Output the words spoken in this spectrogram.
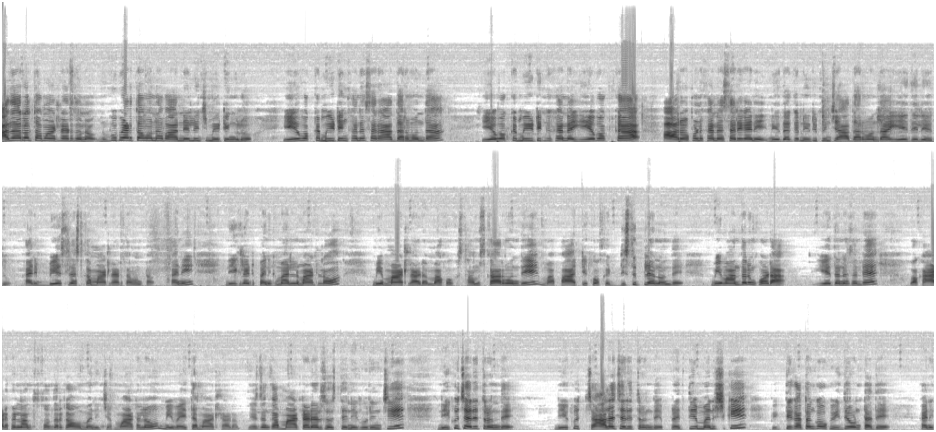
ఆధారాలతో మాట్లాడుతున్నావు. నువ్వు పెడతా ఉన్నావు వారి నుంచి మీటింగ్లో. ఏ ఒక్క మీటింగ్ కన్నా సరే ఆధారం ఉందా? ఏ ఒక్క మీటింగ్ కన్నా ఏ ఒక్క ఆరోపణ కన్నా సరే కానీ నీ దగ్గర నిరూపించే ఆధారం ఉందా? ఏది లేదు. కానీ బేస్లెస్గా మాట్లాడుతూ ఉంటాం కానీ నీకు లాంటి పనికి మాలిన మాటలు మేము మాట్లాడడం. మాకు ఒక సంస్కారం ఉంది. మా పార్టీకి ఒక డిసిప్లిన్ ఉంది. మేమందరం కూడా ఏదైనా సరే ఒక ఆడపిల్ల అంత తొందరగా అవమానించే మాటలు మేమైతే మాట్లాడం. నిజంగా మాట్లాడాల్సి వస్తే నీ గురించి నీకు చరిత్ర ఉంది. నీకు చాలా చరిత్ర ఉంది. ప్రతి మనిషికి వ్యక్తిగతంగా ఒక ఇది ఉంటుంది. కానీ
